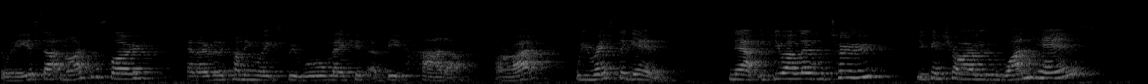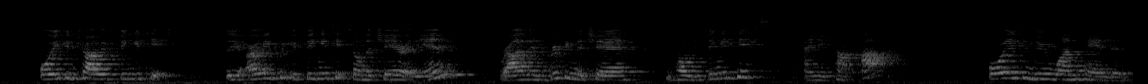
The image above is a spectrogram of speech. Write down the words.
So we need to start nice and slow and over the coming weeks we will make it a bit harder. All right, we rest again. Now, if you are level two, you can try with one hand or you can try with fingertips. So you only put your fingertips on the chair at the end rather than gripping the chair. You hold your fingertips and you come up or you can do one-handed.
